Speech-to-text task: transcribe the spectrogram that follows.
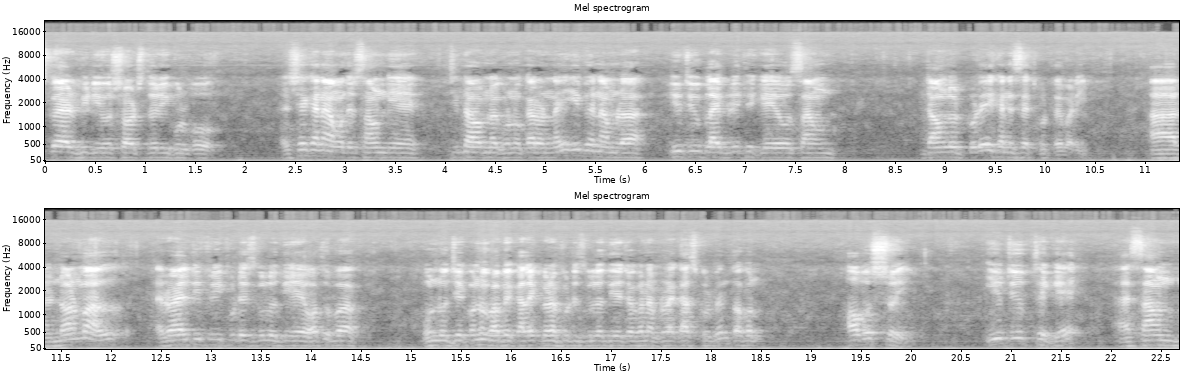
square video shorts তৈরি করব। সেখানে আমাদের সাউন্ড নিয়ে চিন্তা ভাবনার কোনো কারণ নাই। ইভেন আমরা ইউটিউব লাইব্রেরি থেকেও সাউন্ড ডাউনলোড করে এখানে সেট করতে পারি। আর নর্মাল রয়্যালটি ফ্রি ফুটেজগুলো দিয়ে, অথবা অন্য যে কোনোভাবে কালেক্ট করা ফুটেজগুলো দিয়ে যখন আপনারা কাজ করবেন, তখন অবশ্যই ইউটিউব থেকে সাউন্ড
